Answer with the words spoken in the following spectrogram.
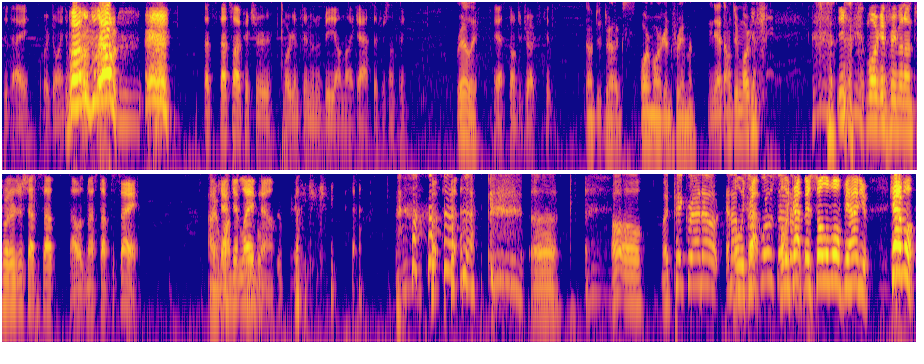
Today we're going to. That's that's how I picture Morgan Freeman would be on like acid or something. Really? Yes, don't do drugs, kids. Don't do drugs. Or Morgan Freeman. Yeah, don't do Morgan. Freeman. Morgan Freeman on Twitter just shouts us out. That was messed up to say. I, can't get laid now. uh oh. My pick ran out, and I'm Holy so crap! close. Holy crap! There's Solo Wolf behind you. Careful!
